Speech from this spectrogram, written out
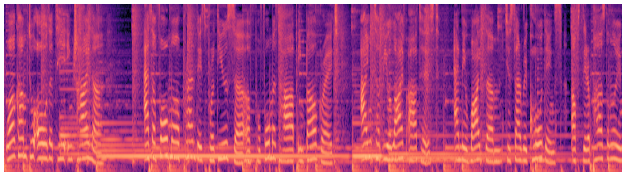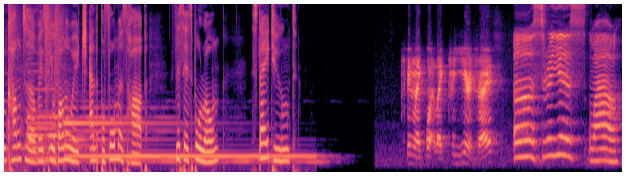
Welcome to All the Tea in China. As a former apprentice producer of Performance Hub in Belgrade, I interview live artists and invite them to send recordings of their personal encounter with Jovanović and Performance Hub. This is Burong. Stay tuned. It's been like what, like three years, right? Uh, three years. Wow.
